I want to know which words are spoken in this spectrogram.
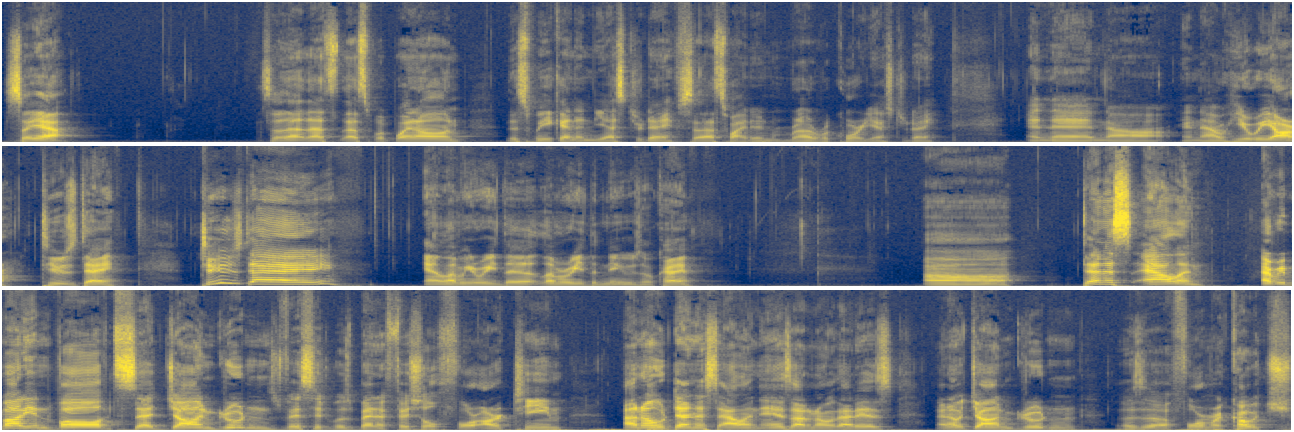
So yeah. So that that's that's what went on this weekend and yesterday. So that's why I didn't uh, record yesterday. And then uh, and now here we are, Tuesday. Tuesday. And let me read the let me read the news, okay? Uh, Dennis Allen. Everybody involved said Jon Gruden's visit was beneficial for our team. I know who Dennis Allen is. I don't know who that is. I know Jon Gruden was a former coach.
